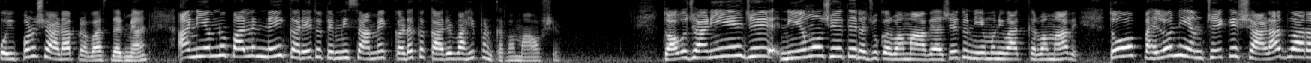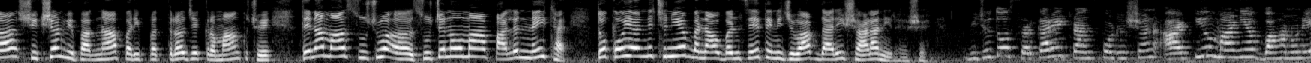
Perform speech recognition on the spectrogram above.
કોઈ પણ શાળા પ્રવાસ દરમિયાન આ નિયમનું પાલન નહીં કરે, તો તેમની સામે કડક કાર્યવાહી પણ કરવામાં આવશે. તો આવો જાણીએ જે નિયમો છે તે રજૂ કરવામાં આવ્યા છે. તો નિયમોની વાત કરવામાં આવે તો પહેલો નિયમ છે કે શાળા દ્વારા શિક્ષણ વિભાગના પરિપત્ર જે ક્રમાંક છે તેનામાં સૂચવા સૂચનોમાં પાલન નહીં થાય તો કોઈ અનિચ્છનીય બનાવ બનશે તેની જવાબદારી શાળાની રહેશે. બીજું તો સરકારી ટ્રાન્સપોર્ટેશન આરટીઓ માન્ય વાહનોને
